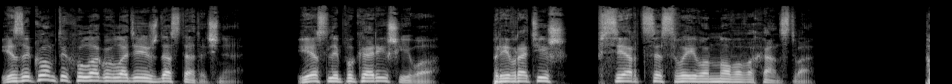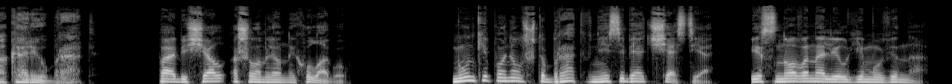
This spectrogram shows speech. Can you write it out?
Языком ты хулагу владеешь достаточно. Если покоришь его, превратишь в сердце своего нового ханства. «Покорю, брат», — пообещал ошеломленный хулагу. Мунки понял, что брат вне себя от счастья, и снова налил ему вина.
